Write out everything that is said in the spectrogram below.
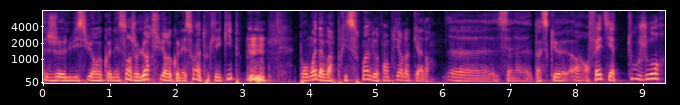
je lui suis reconnaissant, je leur suis reconnaissant à toute l'équipe. Pour moi, d'avoir pris soin de remplir le cadre, parce que en fait, il y a toujours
